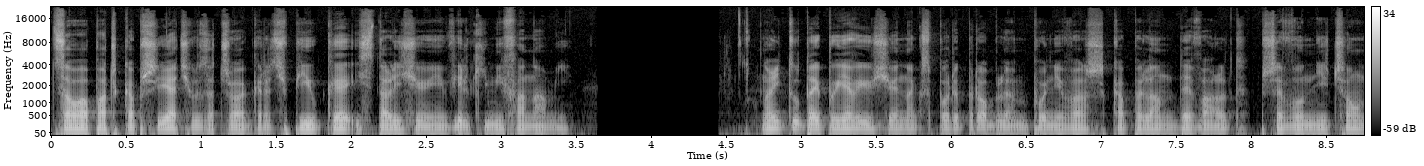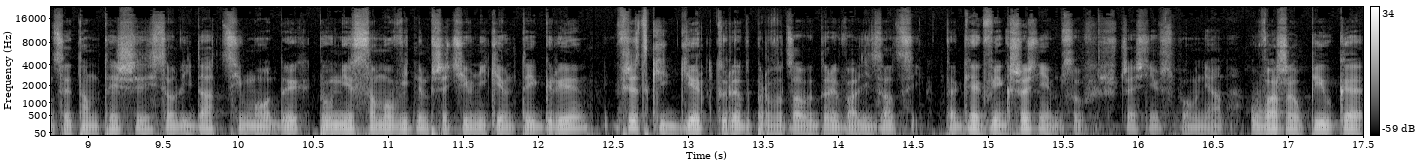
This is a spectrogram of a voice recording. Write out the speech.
Cała paczka przyjaciół zaczęła grać piłkę i stali się jej wielkimi fanami. No i tutaj pojawił się jednak spory problem, ponieważ kapelan Dewald, przewodniczący tamtejszej Solidacji Młodych, był niesamowitym przeciwnikiem tej gry i wszystkich gier, które doprowadzały do rywalizacji, tak jak większość Niemców, już wcześniej wspomniane. Uważał piłkę,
